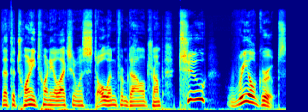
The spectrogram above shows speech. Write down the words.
that the 2020 election was stolen from Donald Trump. Two real groups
